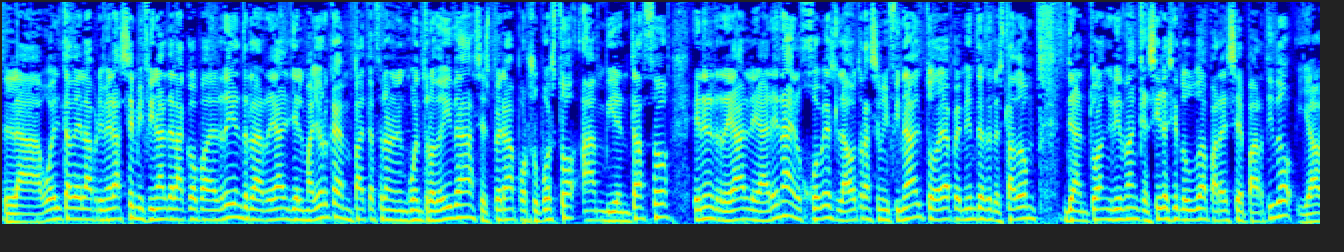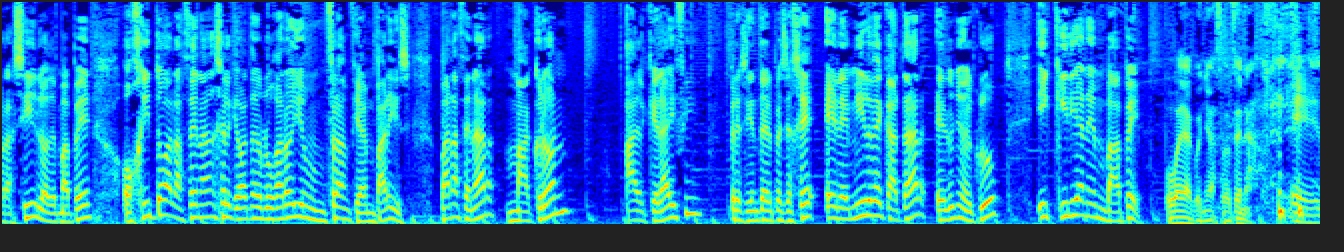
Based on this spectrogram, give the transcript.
la vuelta de la primera semifinal de la Copa del Rey entre la Real y el Mallorca, empate a cero en el encuentro de ida. Se espera, por supuesto, ambientazo en el Real de Arena. El jueves, la otra semifinal, todavía pendientes del estado de Antoine Griezmann, que sigue siendo duda para ese partido. Y ahora sí, lo de Mbappé. Ojito a la cena, Ángel, que va a tener lugar hoy en Francia, en París. Van a cenar Macron, Al-Khelaifi, presidente del PSG, el emir de Qatar, el dueño del club, y Kylian Mbappé. Pues vaya coñazo, cena. Eh,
